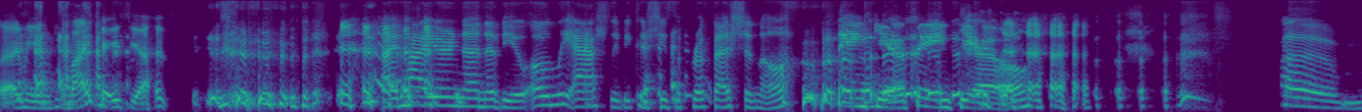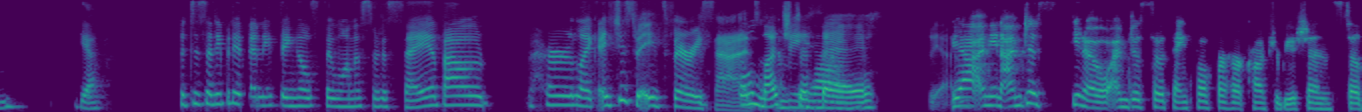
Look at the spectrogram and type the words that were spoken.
I mean, in my case, yes. I'd hire none of you, only Ashley because she's a professional. Thank you. Thank you. Um, yeah. But does anybody have anything else they want to sort of say about her? Like, it's just, it's very sad. so much I to say. Yeah. Yeah, I mean, I'm just, you know, I'm just so thankful for her contributions to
